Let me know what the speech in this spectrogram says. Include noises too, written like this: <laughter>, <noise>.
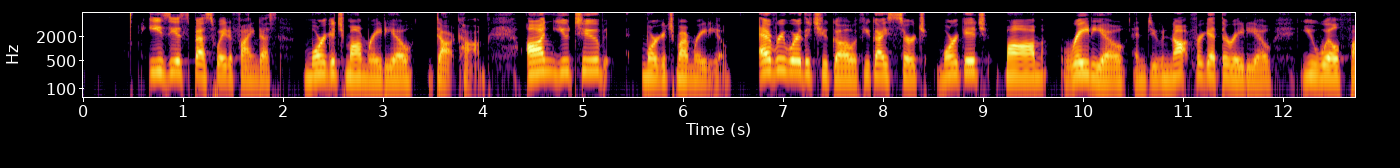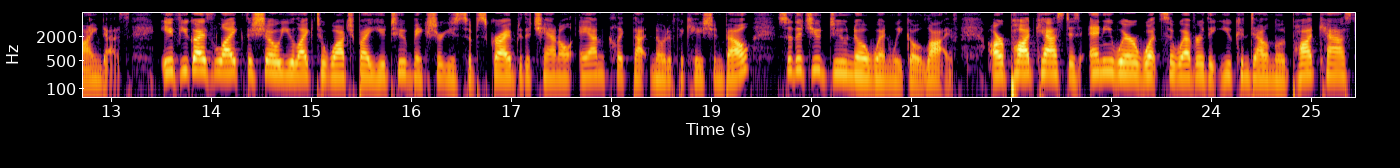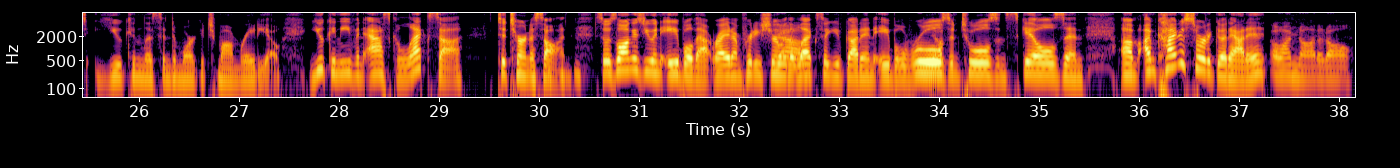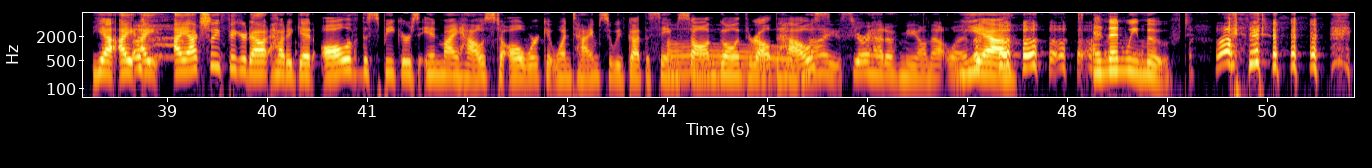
easiest best way to find us mortgagemomradio.com on youtube mortgage mom radio everywhere that you go if you guys search mortgage mom radio and do not forget the radio you will find us. If you guys like the show you like to watch by youtube make sure you subscribe to the channel and click that notification bell so that you do know when we go live. Our podcast is anywhere whatsoever that you can download podcast you can listen to mortgage mom radio. You can even ask alexa to turn us on. <laughs> So as long as you enable that, right? I'm pretty sure with Alexa, you've got to enable rules and tools and skills, and um, I'm kind of sort of good at it. Oh, I'm not at all. Yeah, I, I <laughs> I actually figured out how to get all of the speakers in my house to all work at one time, so we've got the same song going throughout the Oh, house. Nice. You're ahead of me on that one. Yeah. <laughs> and then we moved.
